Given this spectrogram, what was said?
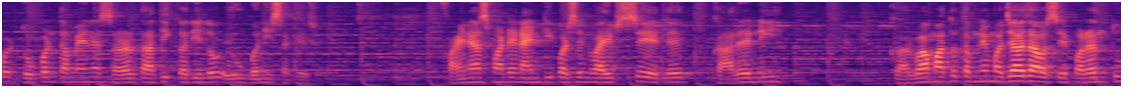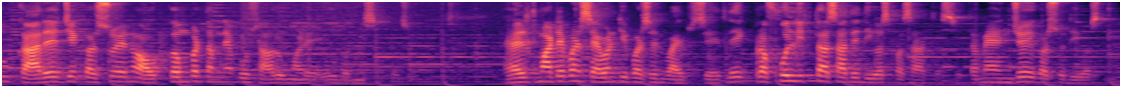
પણ તો પણ તમે એને સરળતાથી કરી લો એવું બની શકે છે. ફાઇનાન્સ માટે નાઇન્ટી પર્સન્ટ વાઇબ્સ છે એટલે કાર્યની, કરવામાં તો તમને મજા જ આવશે, પરંતુ કાર્ય જે કરશો એનો આઉટકમ પણ તમને બહુ સારું મળે એવું બની શકે છે. હેલ્થ માટે પણ સેવન્ટી પર્સન્ટ વાઇબ્સ છે એટલે એક પ્રફુલ્લિતતા સાથે દિવસ પસાર થશે. તમે એન્જોય કરશો દિવસને.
